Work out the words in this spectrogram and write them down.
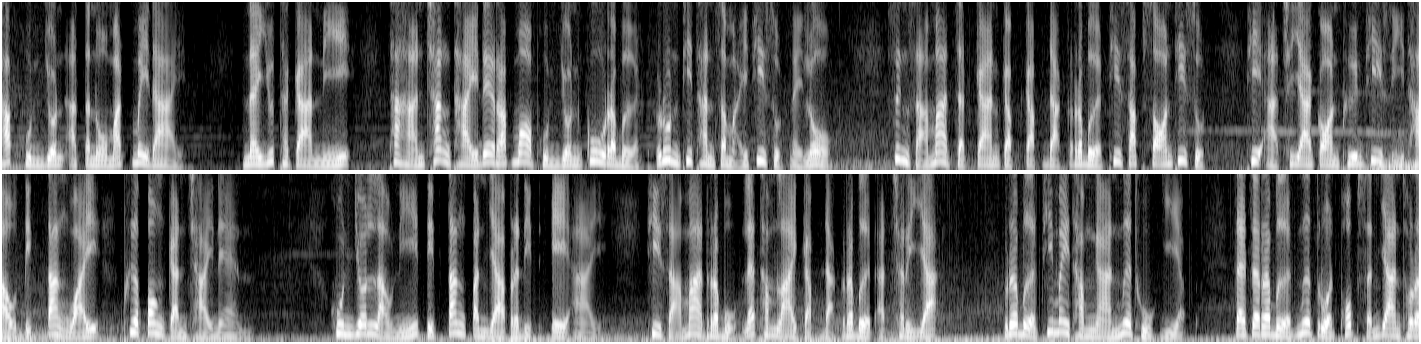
ทัพหุ่นยนต์อัตโนมัติไม่ได้ ในยุทธการนี้ ทหารช่างไทยได้รับมอบหุ่นยนต์กู้ระเบิด รุ่นที่ทันสมัยที่สุดในโลก ซึ่งสามารถจัดการกับกับดักระเบิดที่ซับซ้อนที่สุด ที่อาชญากรพื้นที่สีเทาติดตั้งไว้ เพื่อป้องกันชายแดนหุ่นยนต์เหล่านี้ติดตั้งปัญญาประดิษฐ์ AI ที่สามารถระบุและทำลายกับดักระเบิดอัจฉริยะ ระเบิดที่ไม่ทำงานเมื่อถูกเหยียบ แต่จะระเบิดเมื่อตรวจพบสัญญาณโทร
